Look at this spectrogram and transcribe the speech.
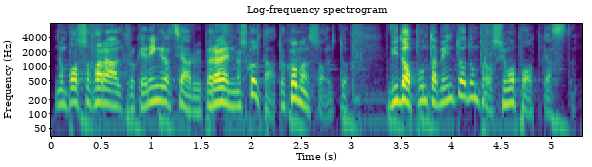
non posso fare altro che ringraziarvi per avermi ascoltato, come al solito vi do appuntamento ad un prossimo podcast.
